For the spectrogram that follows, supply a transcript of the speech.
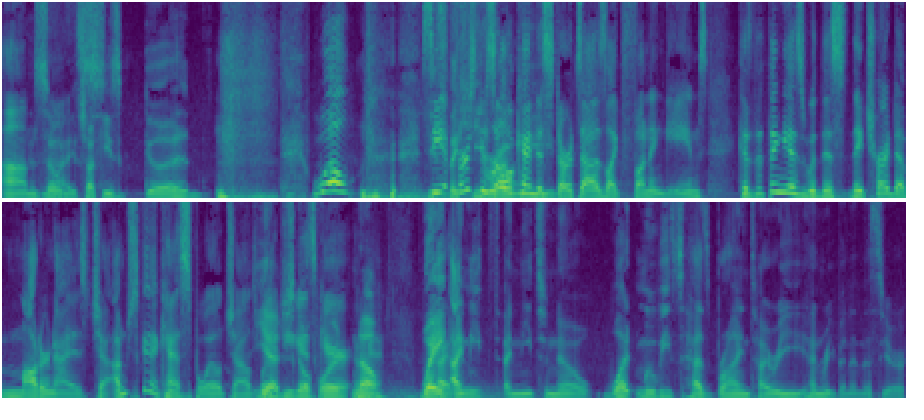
Um, So Nice. Chucky's good. Well, see, He's at first this all kind of starts out as like fun and games because the thing is with this, they tried to modernize. Chi- I'm just gonna kind of spoil Child's Play. Yeah, Do you just go guys for care? it. No. Okay. Wait, Alright. I need I need to know what movies has Brian Tyree Henry been in this year?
